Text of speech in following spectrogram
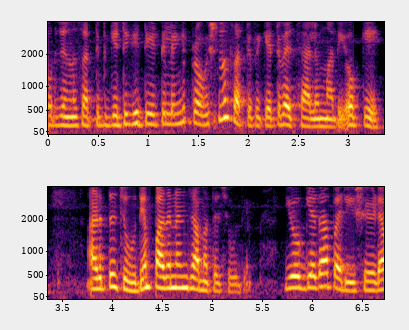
ഒറിജിനൽ സർട്ടിഫിക്കറ്റ് കിട്ടിയിട്ടില്ലെങ്കിൽ പ്രൊവിഷണൽ സർട്ടിഫിക്കറ്റ് വെച്ചാലും മതി. ഓക്കെ അടുത്ത ചോദ്യം പതിനഞ്ചാമത്തെ ചോദ്യം. യോഗ്യതാ പരീക്ഷയുടെ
